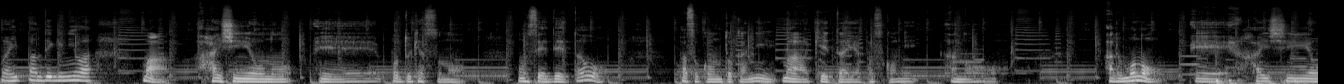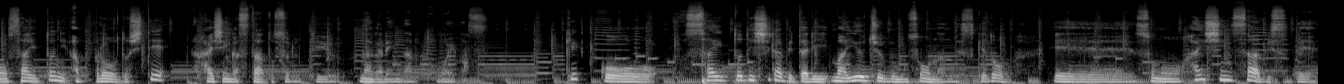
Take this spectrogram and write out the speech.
まあ、一般的にはまあ配信用の、えーポッドキャストの音声データをパソコンとかにまあ携帯やパソコンにあのあるものを、えー配信用サイトにアップロードして配信がスタートするっていう流れになると思います。結構サイトで調べたり、まあ、YouTube もそうなんですけど、えーその配信サービスで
